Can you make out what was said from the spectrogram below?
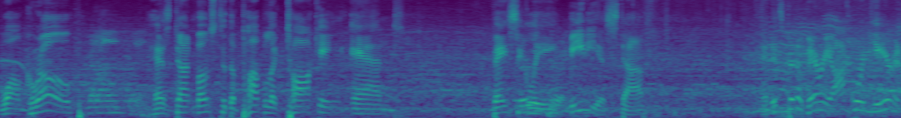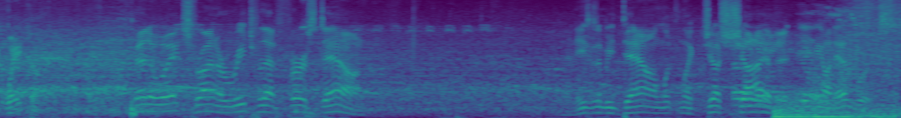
while Grobe has done most of the public talking and basically media stuff. And it's been a very awkward year in Waco. Pettaway trying to reach for that first down. And he's going to be down, looking like just shy of it, on Edwards.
